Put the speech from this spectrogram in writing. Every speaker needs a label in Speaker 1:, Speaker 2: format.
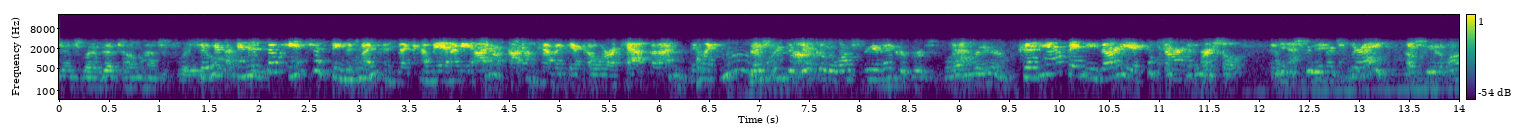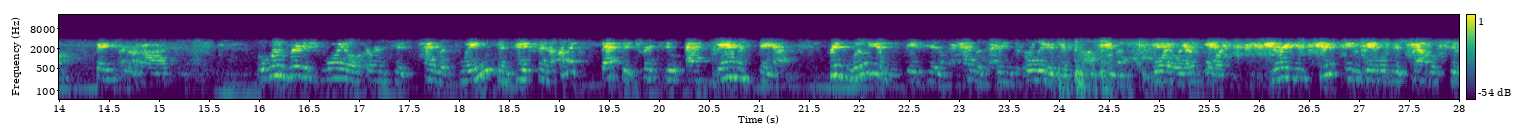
Speaker 1: sense, but at that time I just waited. Yeah, and it's
Speaker 2: so
Speaker 3: interesting the questions that come in. I mean, I don't, I don't have a gecko or a cat, but I'm like, hmm. Next week the
Speaker 1: gecko that wants to be an anchor person. Why yeah. Right here.
Speaker 2: Could happen.
Speaker 3: He's already a star in commercials.
Speaker 1: And yeah. we'll see you next week. Right. I'll see you tomorrow.
Speaker 2: Thank you, God. Well, one British royal earns his pilot's wings and takes an unexpected trip to Afghanistan. Prince William received his pilot's wings earlier this month from the Royal Air Force. During his trip, he was able to travel to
